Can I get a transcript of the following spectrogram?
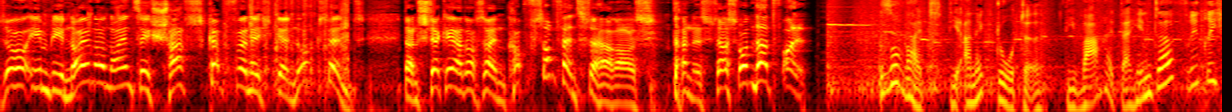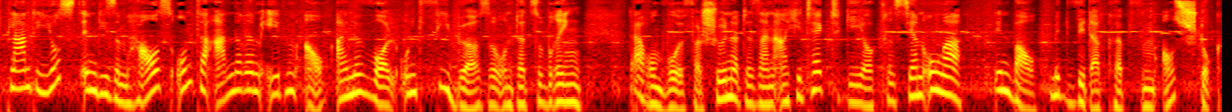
so ihm die 99 Schafsköpfe nicht genug sind, dann stecke er doch seinen Kopf zum Fenster heraus. Dann ist das hundertvoll. Soweit die Anekdote. Die Wahrheit dahinter, Friedrich plante just in diesem Haus unter anderem eben auch eine Woll- und Viehbörse unterzubringen. Darum wohl verschönerte sein Architekt Georg Christian Unger den Bau mit Widderköpfen aus Stuck.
